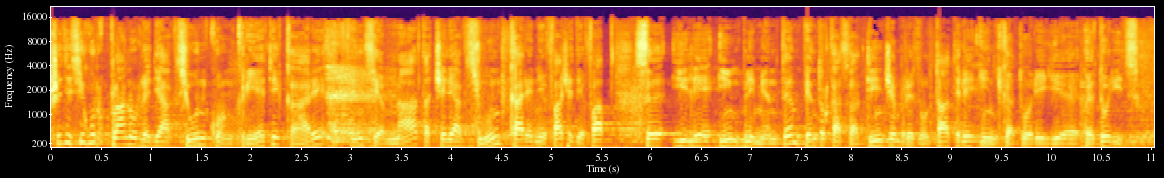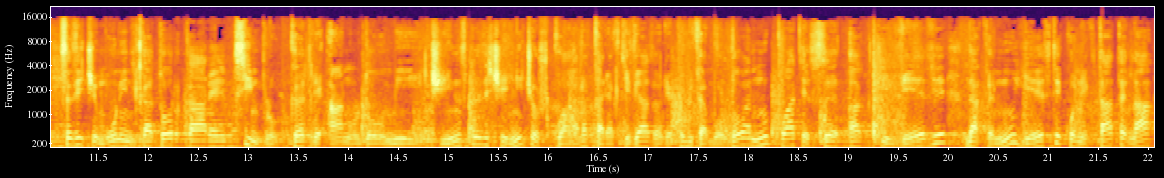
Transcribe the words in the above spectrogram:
și, desigur, planurile de acțiuni concrete care ar fi însemnat acele acțiuni care ne face, de fapt, să le implementăm pentru ca să atingem rezultatele indicatorii eh, doriți să zicem, un indicator care, simplu, către anul 2015, nicio școală care activează în Republica Moldova nu poate să activeze dacă nu este conectată la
